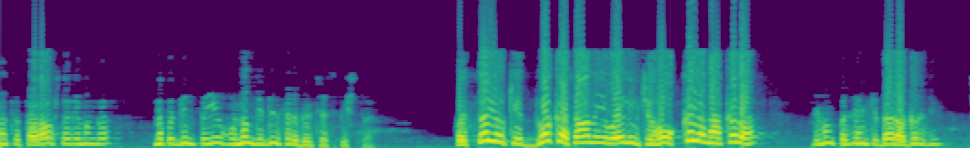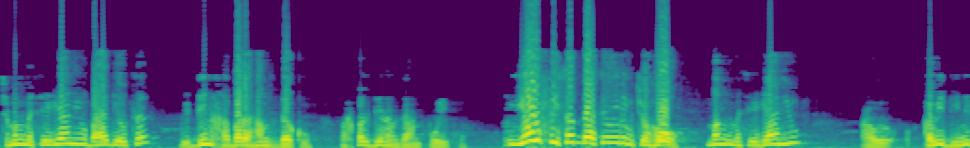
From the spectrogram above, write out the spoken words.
نه څه تړاو شته دی موږ نه په دین پوهېږو نه هم د دین سره دلچسپي شته په سلو کې دوه کسانو یې ویلي چې هو کله ناکله د موږ په ذهن کې دا راګرځي چې موږ مسیحیان یو باید یو څه د دین خبره هم زده کړو په خپل دین هم ځان پوه کړو یو فیصد داسې ویلي چې هو موږ مسیحیان یو او قوي دیني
